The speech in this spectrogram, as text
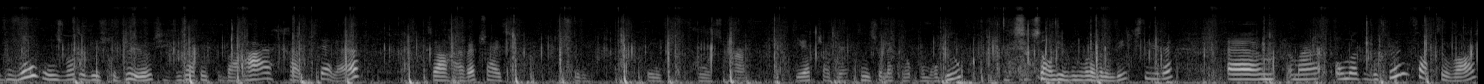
vervolgens wat er dus gebeurt, is dat ik bij haar ga bestellen. Terwijl haar website, sorry, ik weet niet of het maar die website werkt niet zo lekker op mijn mobiel. Dus ik zal jullie wel even een bericht sturen. Um, maar omdat het de gunfactor was,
